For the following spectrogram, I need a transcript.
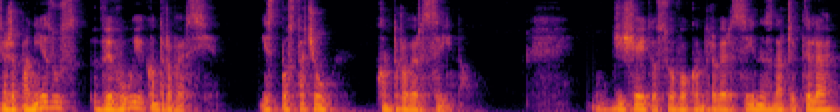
że Pan Jezus wywołuje kontrowersję. Jest postacią kontrowersyjną. Dzisiaj to słowo kontrowersyjne znaczy tyle,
